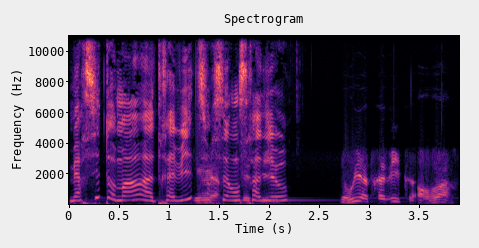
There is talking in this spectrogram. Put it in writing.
Merci Thomas, à très vite sur Séance. Radio. oui à très vite au revoir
